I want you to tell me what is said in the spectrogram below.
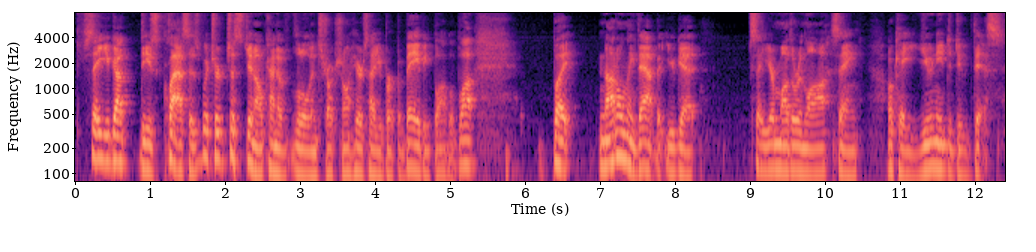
say you got these classes, which are just, you know, kind of little instructional, here's how you burp a baby, blah, blah, blah. But not only that, but you get, say, your mother in law saying, okay, you need to do this.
